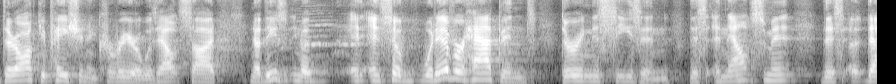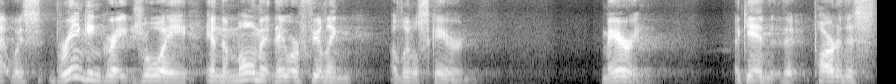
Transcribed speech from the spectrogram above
their occupation and career was outside. Now these, you know, and, and so whatever happened during this season, this announcement this, uh, that was bringing great joy in the moment they were feeling a little scared. Mary, again, the part of this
